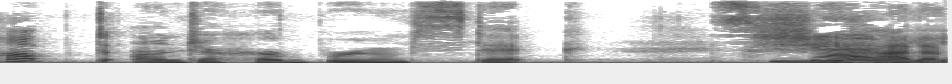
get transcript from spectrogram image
hopped onto her broomstick. She had a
